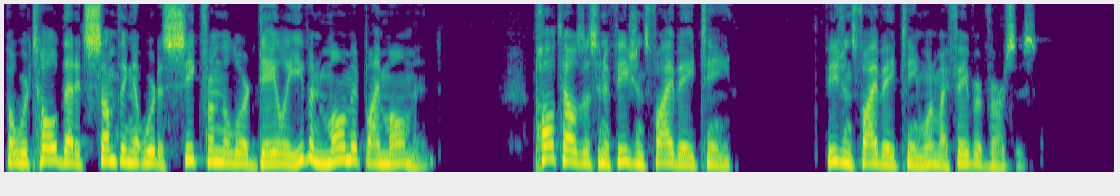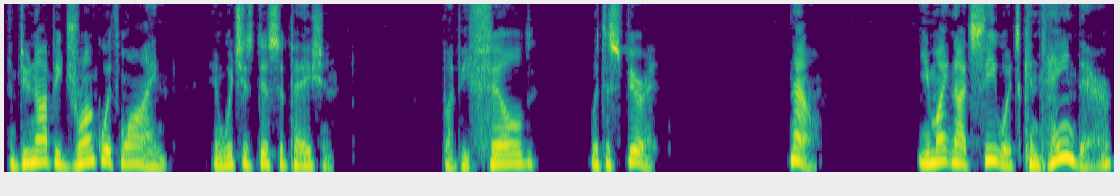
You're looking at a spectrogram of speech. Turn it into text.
But we're told that it's something that we're to seek from the Lord daily, even moment by moment. Paul tells us in Ephesians 5:18. Ephesians 5:18, one of my favorite verses. And do not be drunk with wine, in which is dissipation, but be filled with the Spirit. Now, you might not see what's contained there,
